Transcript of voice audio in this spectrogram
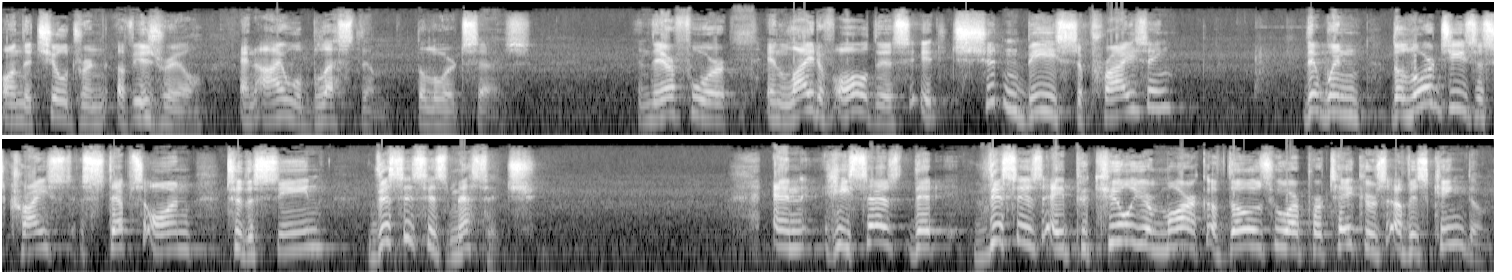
on the children of Israel, and I will bless them, the Lord says. And therefore, in light of all this, it shouldn't be surprising that when the Lord Jesus Christ steps on to the scene, this is his message. And he says that this is a peculiar mark of those who are partakers of his kingdom.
